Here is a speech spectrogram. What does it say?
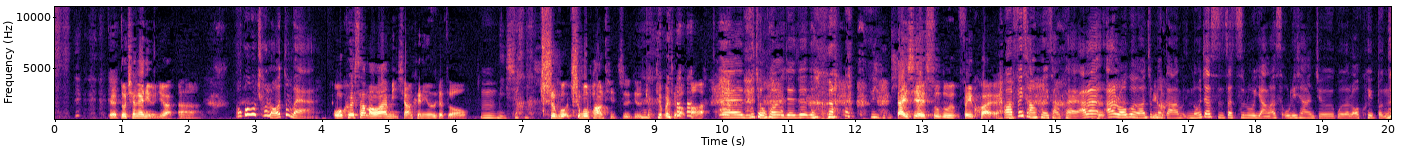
对，多吃眼牛肉啊、嗯我觉我吃老多哎，我看三毛娃的面相肯定是搿种嗯，米香，吃不 吃不胖体质，就是穷吃不吃勿胖啊，呃是穷困就就是是有点。代谢速度飞快。啊，非常非常快！阿拉阿拉老公常专门讲，侬假使只猪猡养了屋里向，就觉着老亏本个，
